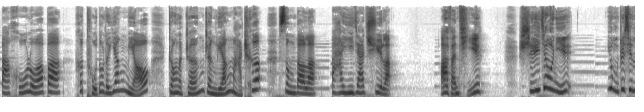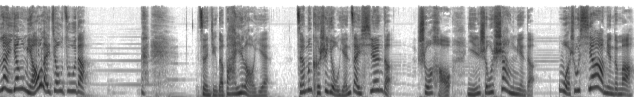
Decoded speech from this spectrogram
把胡萝卜和土豆的秧苗装了整整两马车，送到了八一家去了。阿凡提，谁叫你用这些烂秧苗来交租的？尊敬的八一老爷，咱们可是有言在先的。说好，您收上面的，我收下面的嘛。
